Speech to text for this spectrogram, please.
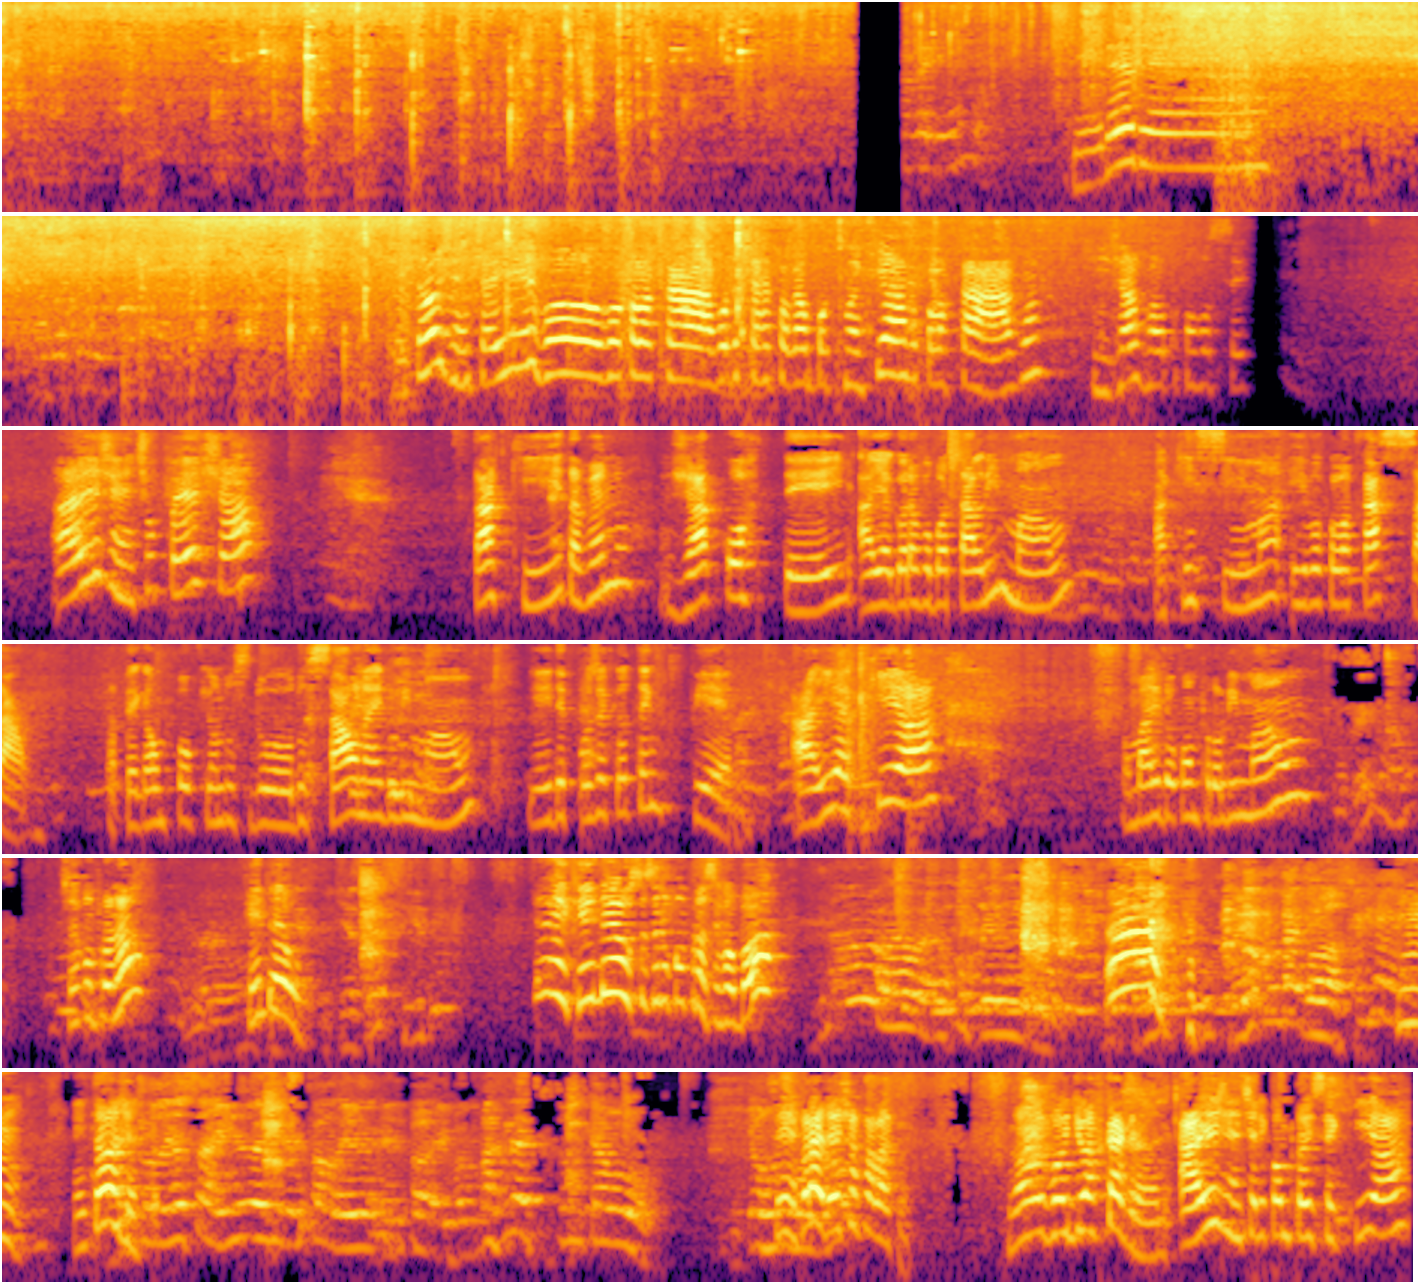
Então, gente, aí vou, vou colocar, vou deixar refogar um pouquinho aqui, ó, vou colocar água e já volto com vocês. Aí, gente, o peixe, ó, tá aqui, tá vendo? Já cortei. Aí agora vou botar limão aqui em cima e vou colocar sal. Pra pegar um pouquinho do, do, do sal, né, e do limão. E aí depois é que eu tempero. Aí aqui, ó, o marido comprou limão. Comprei não. Você comprou não? Não. Quem deu? Eu tinha esquecido. Ei, quem deu? Se você não comprou, você roubou? Não, eu, eu comprei o, ah. o, negócio. Hum. Então, gente. Eu ia saindo, ele falou, ele falou, mas Cleiton, você não quer um. Sim, peraí, deixa eu falar aqui. Senão o vídeo vai ficar grande. Aí, gente, ele comprou isso aqui, ó.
